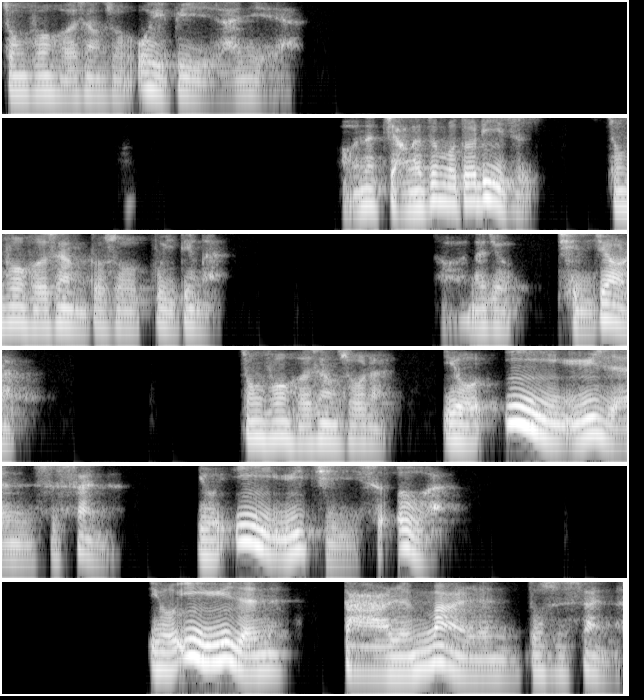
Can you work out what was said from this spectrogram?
中峰和尚说未必然也。哦，那讲了这么多例子。中峰和尚都说不一定啊，啊，那就请教了。中峰和尚说了：有益于人是善的，有益于己是恶啊。有益于人，打人骂人都是善的。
